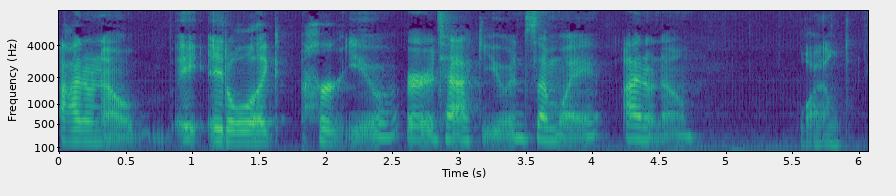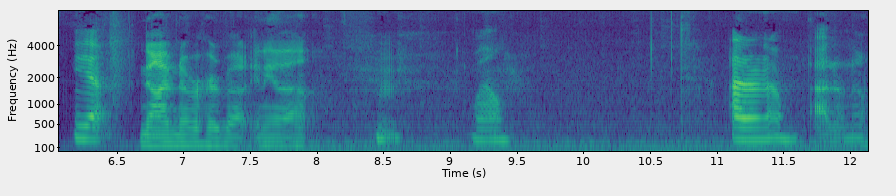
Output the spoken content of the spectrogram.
I don't know, it, it'll like hurt you or attack you in some way. I don't know. Wild. Yeah. No, I've never heard about any of that. Hmm. Well, I don't know. I don't know.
